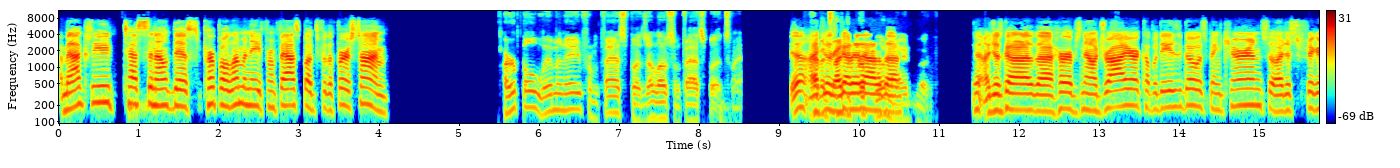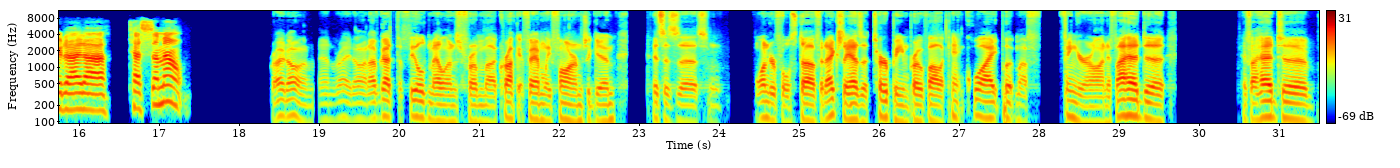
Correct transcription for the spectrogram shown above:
I'm actually testing out this purple lemonade from Fast Buds for the first time. Purple lemonade from Fast Buds. I love some Fast Buds, man. Yeah, I, haven't just got it out of the lemonade, but yeah, I just got out of the herbs now dryer a couple days ago. It's been curing, so I just figured I'd uh test some out. right on, man. Right on. I've got the field melons from uh, Crockett Family Farms again. This is uh, some wonderful stuff. It actually has a terpene profile. I can't quite put my f- finger on. If I had to, if I had to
